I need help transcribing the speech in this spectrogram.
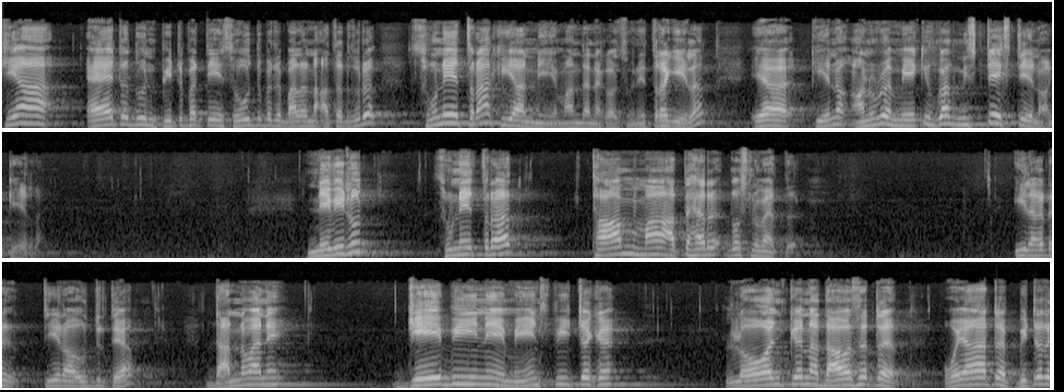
කියා ඇයට දුන් පිටපතේ සෝදුපට බලන අතරතුර සුනේත්‍රා කියන්නේ මන්දනකව සුනිත්‍ර කියලා එය කියන අනුර මේක හුඟක් මිස්ටේක්ස් තියෙනවා කියලා. නෙවිලුත් සුනේත්‍රාත් තාම මා අතහැර ගොස් නොමැත්ත. ඊළඟට තියෙන උද්ෘතයක් දන්නවනේ ජේබීනේ මේන් ස්පීච් එක ලෝංච් කරන දවසට ඔයාට පිටට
